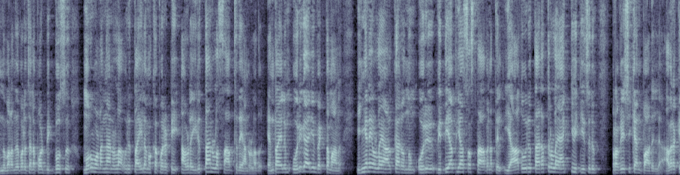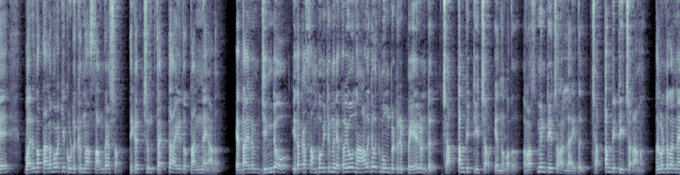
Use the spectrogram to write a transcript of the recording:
എന്ന് പറഞ്ഞതുപോലെ ചിലപ്പോൾ ബിഗ് ബോസ് മുറിവുണങ്ങാനുള്ള ഒരു തൈലമൊക്കെ പുരട്ടി അവിടെ ഇരുത്താനുള്ള സാധ്യതയാണുള്ളത്. എന്തായാലും ഒരു കാര്യം വ്യക്തമാണ് ഇങ്ങനെയുള്ള ആൾക്കാരൊന്നും ഒരു വിദ്യാഭ്യാസ സ്ഥാപനത്തിൽ യാതൊരു തരത്തിലുള്ള ആക്ടിവിറ്റീസിലും പ്രവേശിക്കാൻ പാടില്ല. അവരൊക്കെ വരുന്ന തലമുറയ്ക്ക് കൊടുക്കുന്ന സന്ദേശം തികച്ചും തെറ്റായത് തന്നെയാണ്. എന്തായാലും ജിൻഡോ ഇതൊക്കെ സംഭവിക്കുന്നതിന് എത്രയോ നാളുകൾക്ക് മുമ്പിട്ടൊരു പേരുണ്ട് ചട്ടമ്പി ടീച്ചർ എന്നുള്ളത്. റസ്മിൻ ടീച്ചർ അല്ല ഇത് ചട്ടമ്പി ടീച്ചറാണ്. അതുകൊണ്ട് തന്നെ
